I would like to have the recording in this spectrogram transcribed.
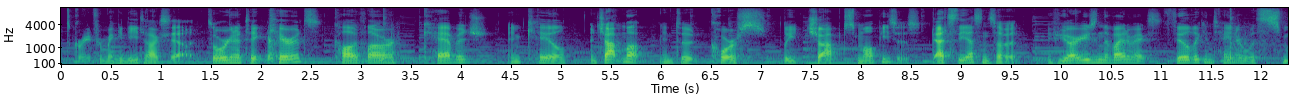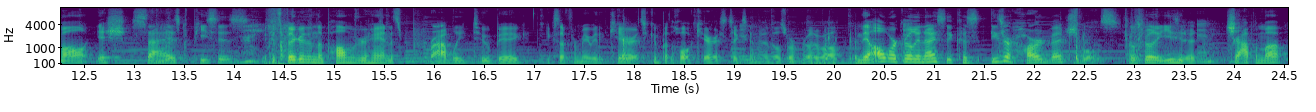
it's great for making detox salad. So we're gonna take carrots, cauliflower, cabbage, and kale and chop them up into coarsely chopped small pieces. That's the essence of it. If you are using the Vitamix, fill the container with small-ish sized pieces. Nice. If it's bigger than the palm of your hand, it's probably too big, except for maybe the carrots. You can put the whole carrot sticks in there, those work really well. And they all work really nicely because these are hard vegetables. So it's really easy to chop them up.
